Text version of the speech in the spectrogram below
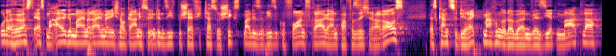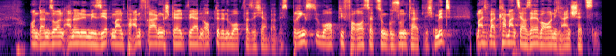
Oder hörst erstmal allgemein rein, wenn dich noch gar nicht so intensiv beschäftigt hast und schickst mal diese Risikovoranfrage an ein paar Versicherer raus. Das kannst du direkt machen oder über einen versierten Makler und dann sollen anonymisiert mal ein paar Anfragen gestellt werden, ob du denn überhaupt versicherbar bist. Bringst du überhaupt die Voraussetzungen gesundheitlich mit? Manchmal kann man es ja selber auch nicht einschätzen.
